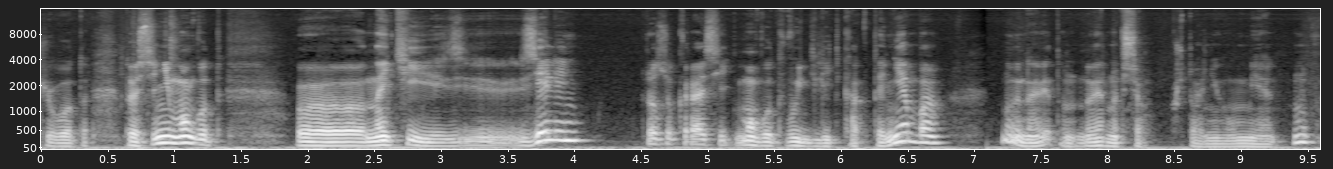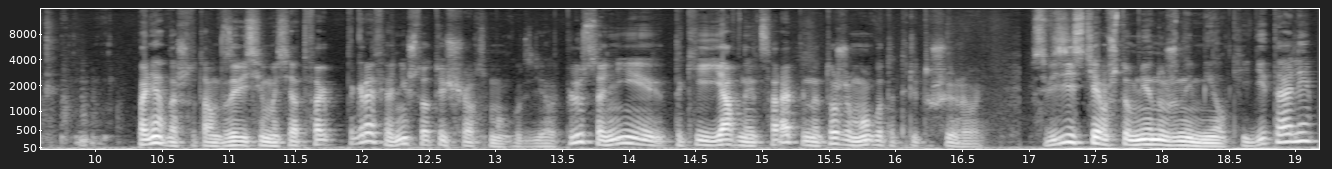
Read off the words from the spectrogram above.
чего-то. То есть они могут э, найти зелень, разукрасить, могут выделить как-то небо, ну и на этом, наверное, все, что они умеют. Ну, понятно, что там в зависимости от фотографии они что-то еще смогут сделать. Плюс они такие явные царапины тоже могут отретушировать. В связи с тем, что мне нужны мелкие детали,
